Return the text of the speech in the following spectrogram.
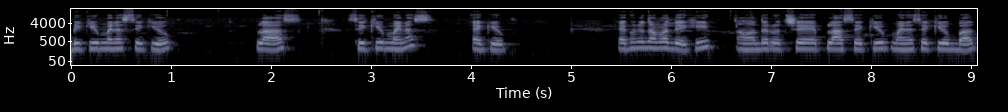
b cube minus c cube plus c cube minus a cube. এখন যদি আমরা দেখি, আমাদের হচ্ছে plus a cube minus a cube বাদ,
